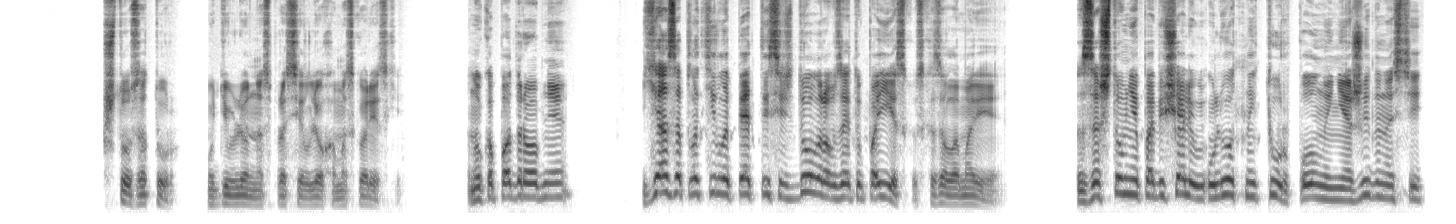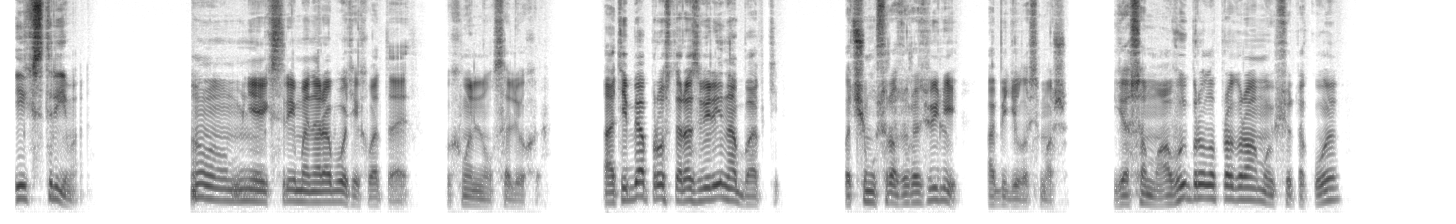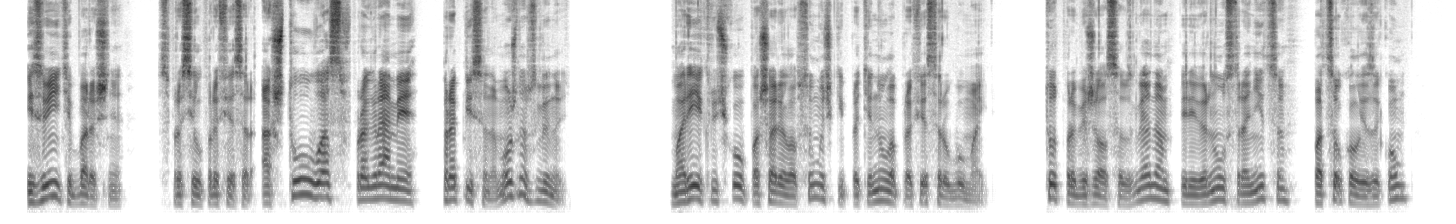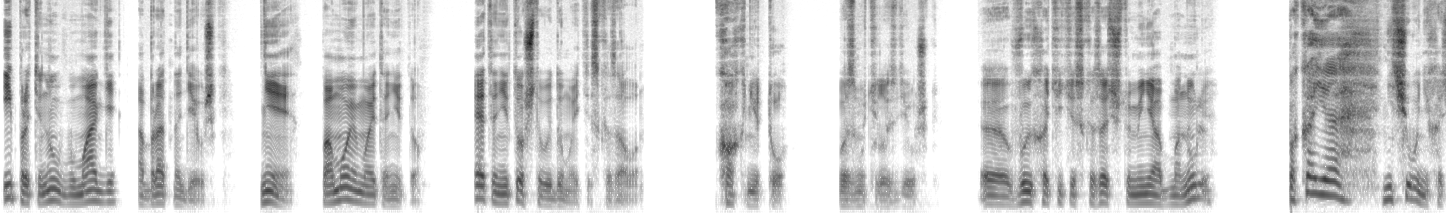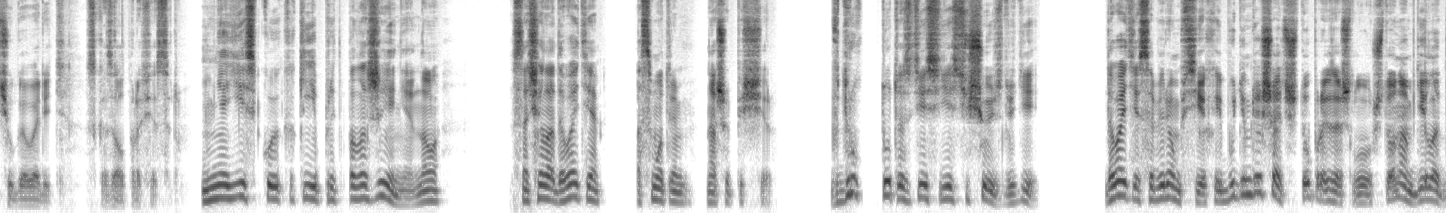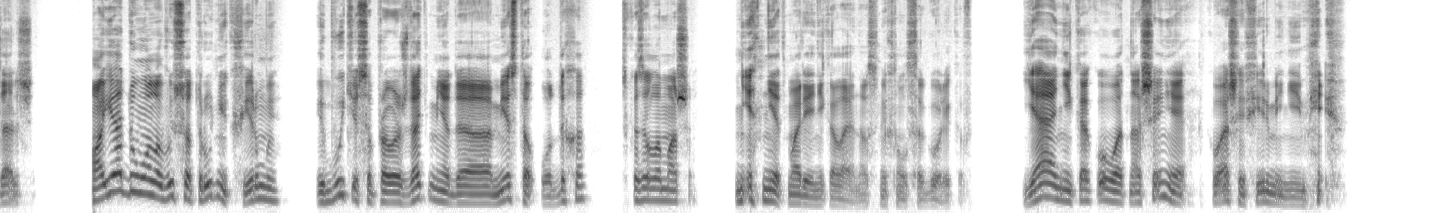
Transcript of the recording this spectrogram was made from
«Что за тур?» — удивленно спросил Леха Москворецкий. «Ну-ка подробнее». «Я заплатила пять тысяч долларов за эту поездку», — сказала Мария. «За что мне пообещали улетный тур, полный неожиданностей и экстрима. «Ну, «Ну, мне экстрима на работе хватает», — ухмыльнулся Леха. «А тебя просто развели на бабки». «Почему сразу развели?» — обиделась Маша. «Я сама выбрала программу и все такое». «Извините, барышня», — спросил профессор, «а что у вас в программе прописано? Можно взглянуть?» Мария Крючкова пошарила в сумочке и протянула профессору бумаги. Тот пробежался взглядом, перевернул страницу, подсокал языком и протянул бумаги обратно девушке. «Не, по-моему, это не то. Это не то, что вы думаете», — сказал он. «Как не то?» — возмутилась девушка. «Э, «Вы хотите сказать, что меня обманули?» «Пока я ничего не хочу говорить», — сказал профессор. «У меня есть кое-какие предположения, но сначала давайте осмотрим нашу пещеру. Вдруг кто-то здесь есть еще из людей. Давайте соберем всех и будем решать, что произошло, что нам делать дальше». «А я думала, вы сотрудник фирмы», и будете сопровождать меня до места отдыха», — сказала Маша. «Нет-нет, Мария Николаевна», — усмехнулся Голиков. «Я никакого отношения к вашей фирме не имею».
